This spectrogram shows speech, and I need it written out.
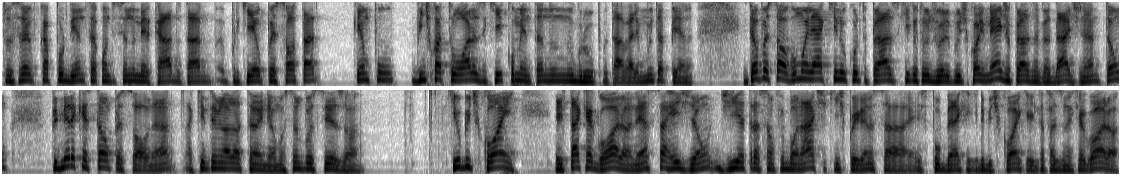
Você vai ficar por dentro do que está acontecendo no mercado, tá? Porque o pessoal tá tempo 24 horas aqui comentando no grupo, tá? Vale muito a pena. Então, pessoal, vamos olhar aqui no curto prazo o que eu estou de olho para o Bitcoin, médio prazo, na verdade, né? Então, primeira questão, pessoal, né? Aqui no terminal da Tânia, mostrando para vocês, ó que o Bitcoin ele está aqui agora ó, nessa região de retração Fibonacci, que a gente pegando essa, esse pullback aqui do Bitcoin, que ele está fazendo aqui agora, ó,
